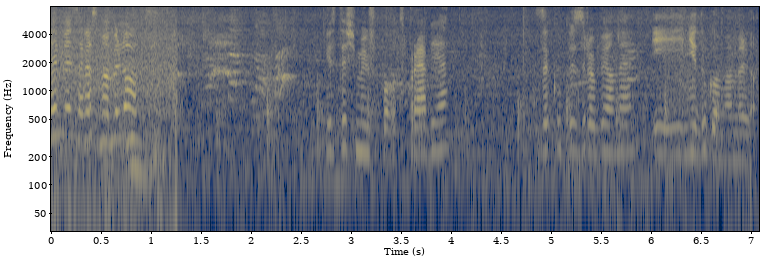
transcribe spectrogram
Idziemy, zaraz mamy lot. Jesteśmy już po odprawie. Zakupy zrobione i niedługo mamy lot.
